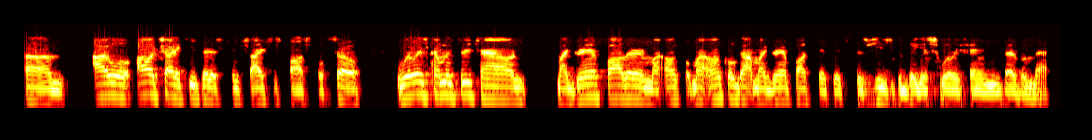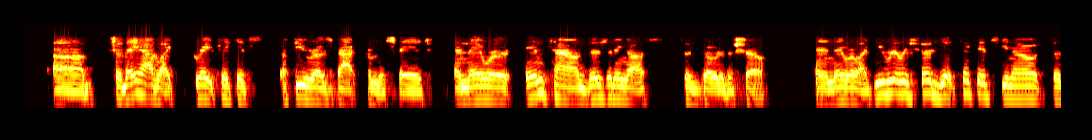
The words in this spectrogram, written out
um, I will. I'll try to keep it as concise as possible. So Willie's coming through town. My grandfather and my uncle. My uncle got my grandpa tickets because he's the biggest Willie fan you've ever met. Um, so they have like great tickets a few rows back from the stage, and they were in town visiting us to go to the show. And they were like, "You really should get tickets, you know, to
